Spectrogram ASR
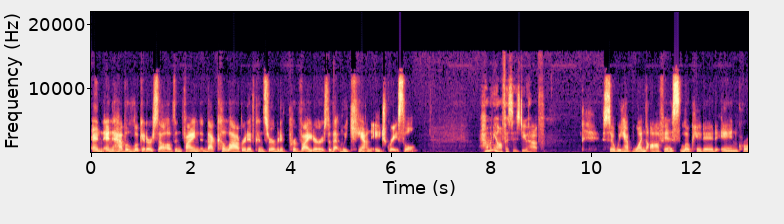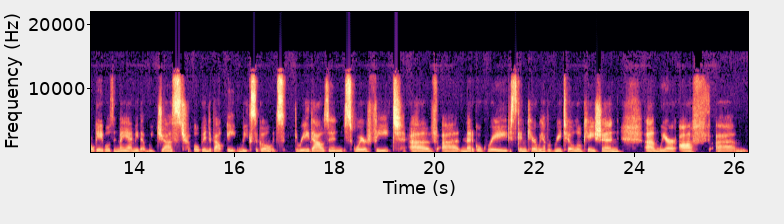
and and have a look at ourselves and find that collaborative conservative provider so that we can age graceful. How many offices do you have? So we have one office located in Coral Gables in Miami that we just opened about eight weeks ago. It's 3,000 square feet of uh, medical grade skincare. We have a retail location. Um, we are off. Um,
